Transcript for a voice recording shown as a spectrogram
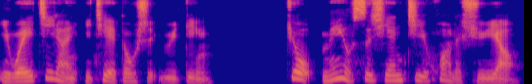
以为既然一切都是预定，就没有事先计划的需要。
